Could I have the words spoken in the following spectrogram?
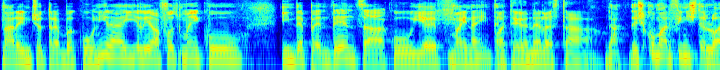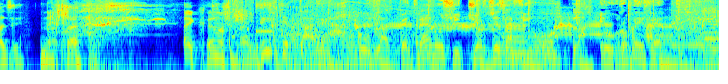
n-are nicio treabă cu unirea, el a fost mai cu independența, cu e mai înainte. Poate Ionel ăsta... Da, deci cum ar fi niște loaze. Asta... Hai că nu. Deșteptarea cu Vlad Petreanu și George Zafiu la Europa FM.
